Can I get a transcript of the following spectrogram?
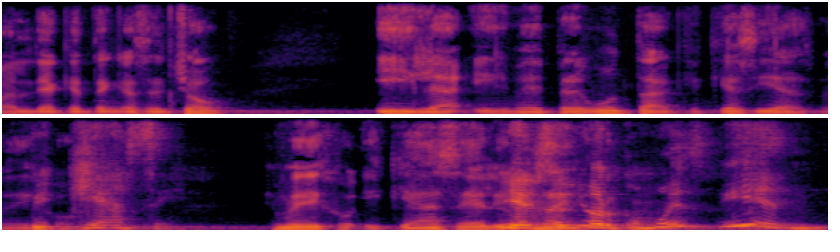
el día que tengas el show. Y, la, y me pregunta que qué hacías, me ¿Y dijo. qué hace? Y me dijo, ¿y qué hace él? Y el yo, señor, como es bien,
